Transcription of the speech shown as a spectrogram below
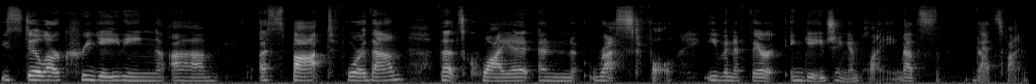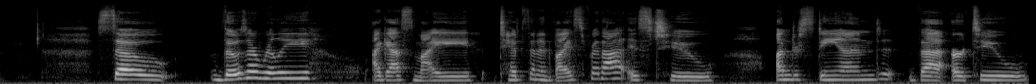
You still are creating um, a spot for them that's quiet and restful, even if they're engaging and playing. That's that's fine. So those are really, I guess, my tips and advice for that is to understand that or to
